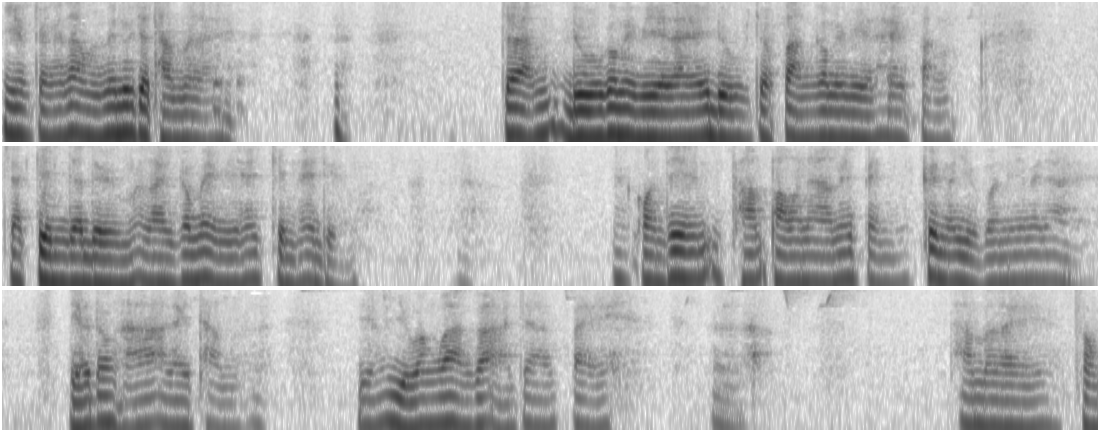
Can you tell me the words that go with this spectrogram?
เงียบจนกระทั่งมันไม่รู้จะทำอะไร จะดูก็ไม่มีอะไรให้ดูจะฟังก็ไม่มีอะไรให้ฟัง จะกินจะดื่มอะไรก็ไม่มีให้กินให้ดื่มคนที่ภาวนาไม่เป็นขึ้นมาอยู่บนนี้ไม่ได้ เดี๋ยวต้องหาอะไรทำเดี๋ยวอยู่ว่างๆก็อาจจะไปทำอะไรส่ง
